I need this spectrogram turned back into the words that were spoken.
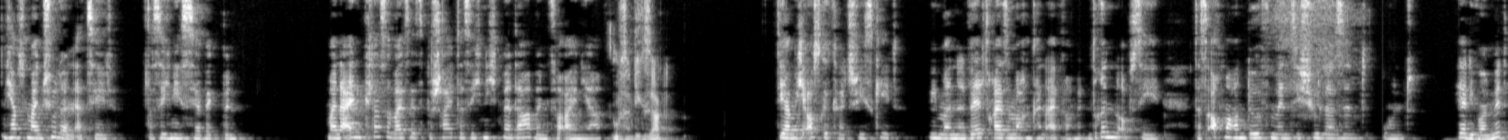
Ich habe es meinen Schülern erzählt, dass ich nächstes Jahr weg bin. Meine eine Klasse weiß jetzt Bescheid, dass ich nicht mehr da bin für ein Jahr. Was haben die gesagt? Die haben mich ausgequetscht, wie es geht. Wie man eine Weltreise machen kann, einfach mittendrin, ob sie das auch machen dürfen, wenn sie Schüler sind. Und ja, die wollen mit.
